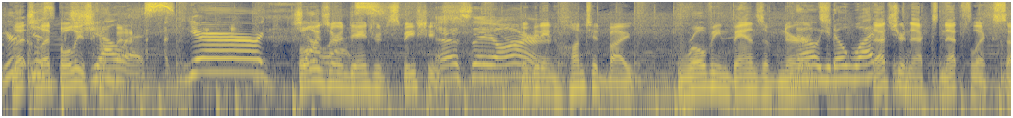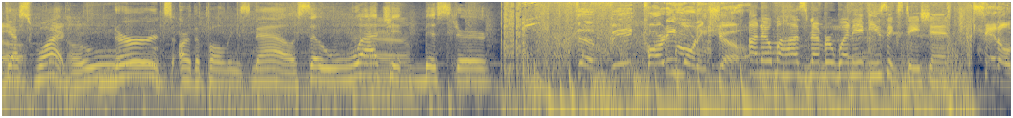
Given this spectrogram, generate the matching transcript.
you're Let- just let bullies come back. jealous. You're jealous. Bullies are endangered species. yes, they are. They're getting hunted by roving bands of nerds. No, you know what? That's your next Netflix. Uh, Guess what? thing. Nerds are the bullies now. So watch Yeah. it, Mister. The Big Party Morning Show. On Omaha's number one hit music station. Channel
